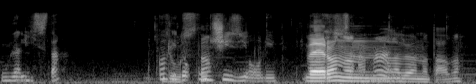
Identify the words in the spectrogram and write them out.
una lista con Giusto. uccisioni. Vero, non, non l'avevo notato.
